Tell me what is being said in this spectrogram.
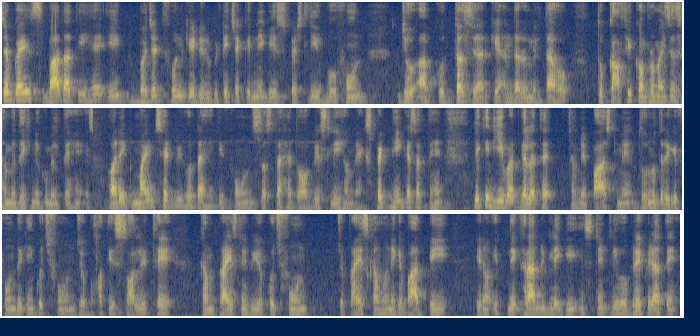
जब गाइस बात आती है एक बजट फ़ोन के ड्यूरेबिलिटी चेक करने की स्पेशली वो फ़ोन जो आपको दस हज़ार के अंदर में मिलता हो तो काफ़ी कॉम्प्रोमाइज़ हमें देखने को मिलते हैं। और एक माइंडसेट भी होता है कि फ़ोन सस्ता है तो ऑब्वियसली हम एक्सपेक्ट नहीं कर सकते हैं। लेकिन ये बात गलत है। हमने पास्ट में दोनों तरह के फ़ोन देखे कुछ फ़ोन जो बहुत ही सॉलिड थे कम प्राइस में भी और कुछ फ़ोन जो प्राइस कम होने के बाद भी यू नो इतने ख़राब निकले कि इंस्टेंटली वो ब्रेक हो जाते हैं।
